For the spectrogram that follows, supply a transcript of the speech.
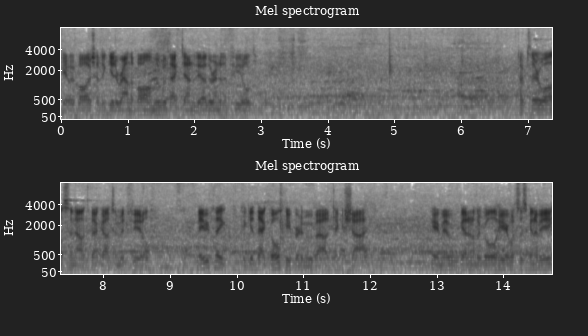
Gateway Ballers have to get around the ball and move it back down to the other end of the field. Tucked there well, so now it's back out to midfield. Maybe if they could get that goalkeeper to move out and take a shot. Here, maybe we've got another goal here. What's this going to be?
